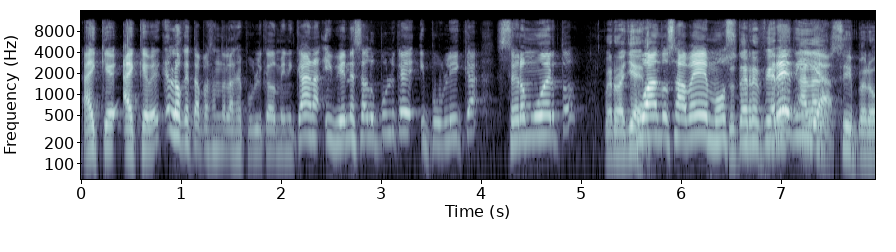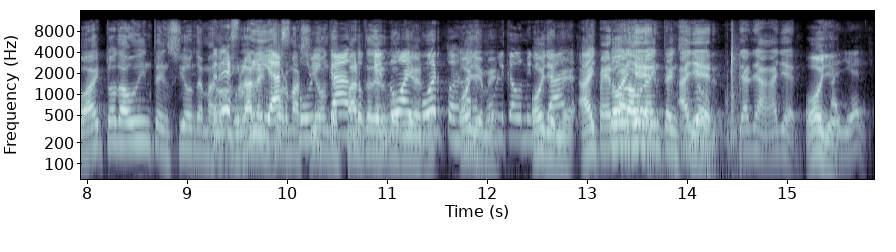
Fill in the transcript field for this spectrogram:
hay que, hay que ver qué es lo que está pasando en la República Dominicana. Y viene Salud Pública y publica cero muertos. Pero ayer, Cuando sabemos ¿tú te refieres tres a la- Sí, pero hay toda una intención de manipular la información de parte que del no hay gobierno. muertos en la República Dominicana. óyeme, hay pero toda ayer, una intención. ayer, Yarjan, ayer. Oye, Ayer.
